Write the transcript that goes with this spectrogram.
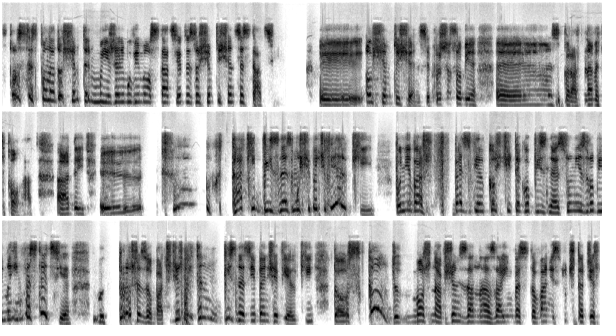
W Polsce jest ponad 8, jeżeli mówimy o stacjach, to jest 8 tysięcy stacji. 8 y, tysięcy, proszę sobie e, sprawdzić, nawet ponad. A, y, taki biznes musi być wielki, ponieważ bez wielkości tego biznesu nie zrobimy inwestycji. Proszę zobaczyć, jeżeli ten biznes nie będzie wielki, to skąd można wziąć za, na zainwestowanie 140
